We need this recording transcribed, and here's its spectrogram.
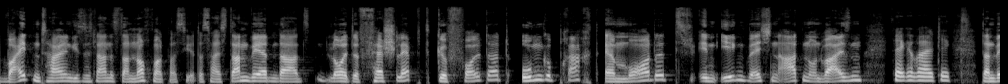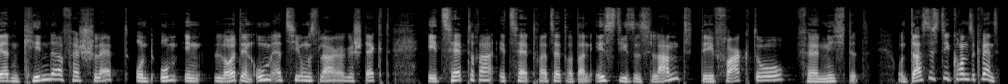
weiten Teilen dieses Landes dann nochmal passiert. Das heißt, dann werden da Leute verschleppt, gefoltert, umgebracht, ermordet in irgendwelchen Arten und Weisen. Vergewaltigt. Dann werden Kinder verschleppt und um in Leute in Umerziehungslager gesteckt, etc., etc., etc. Dann ist dieses Land de facto vernichtet. Und das ist die Konsequenz.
